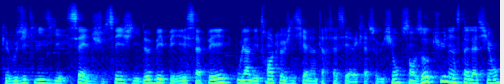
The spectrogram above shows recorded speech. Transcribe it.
Que vous utilisiez Sage, CJ, 2BP, SAP ou l'un des 30 logiciels interfacés avec la solution, sans aucune installation,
